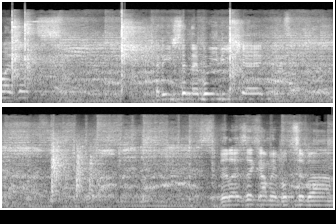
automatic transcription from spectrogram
horolezec, který se nebojí výšek, vyleze kam je potřeba.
